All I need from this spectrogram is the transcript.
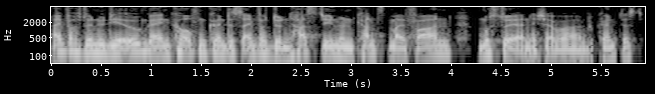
einfach wenn du dir irgendeinen kaufen könntest, einfach dann hast du ihn und kannst mal fahren, musst du ja nicht, aber du könntest,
